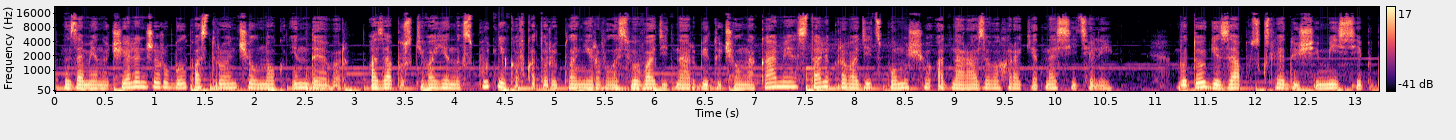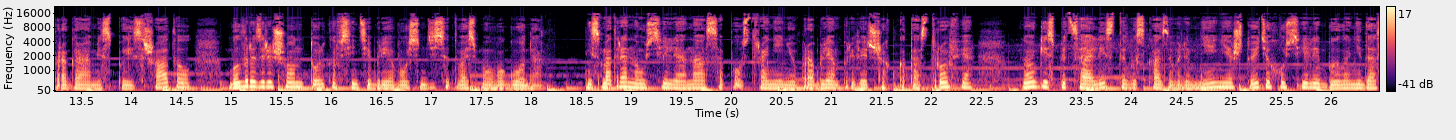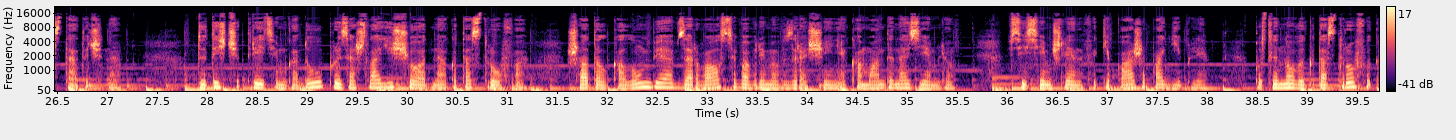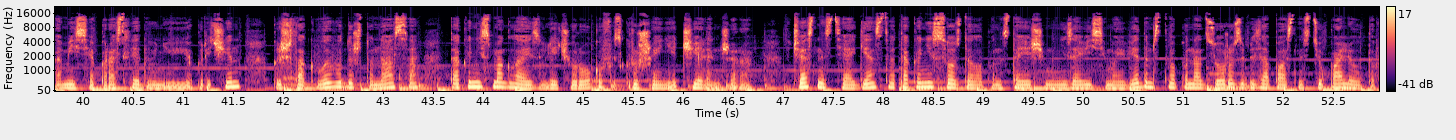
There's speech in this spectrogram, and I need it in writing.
На замену Челленджеру был построен челнок Endeavour, а запуски военных спутников, которые планировалось выводить на орбиту челноками, стали проводить с помощью одноразовых ракет-носителей. В итоге запуск следующей миссии по программе Space Shuttle был разрешен только в сентябре 1988 года. Несмотря на усилия НАСА по устранению проблем, приведших к катастрофе, многие специалисты высказывали мнение, что этих усилий было недостаточно. В 2003 году произошла еще одна катастрофа. Шаттл «Колумбия» взорвался во время возвращения команды на Землю – Все семь членов экипажа погибли. После новой катастрофы комиссия по расследованию ее причин пришла к выводу, что НАСА так и не смогла извлечь уроков из крушения Челленджера. В частности, агентство так и не создало по-настоящему независимое ведомство по надзору за безопасностью полетов.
